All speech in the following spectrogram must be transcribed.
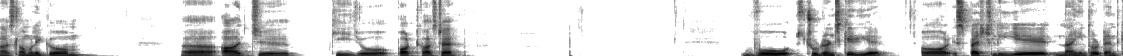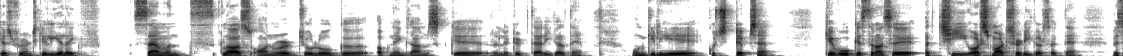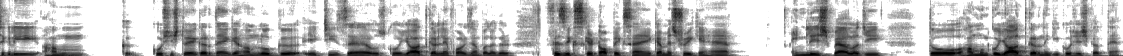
السلام علیکم آج کی جو پوڈ کاسٹ ہے وہ اسٹوڈنٹس کے لیے اور اسپیشلی یہ نائنتھ اور ٹینتھ کے اسٹوڈنٹس کے لیے لائک سیونتھ کلاس آنورڈ جو لوگ اپنے ایگزامس کے ریلیٹڈ تیاری کرتے ہیں ان کے لیے کچھ ٹپس ہیں کہ وہ کس طرح سے اچھی اور اسمارٹ اسٹڈی کر سکتے ہیں بیسیکلی ہم کوشش تو یہ کرتے ہیں کہ ہم لوگ ایک چیز ہے، اس کو یاد کر لیں۔ فار ایگزامپل اگر فزکس کے ٹاپکس ہیں کیمسٹری کے ہیں انگلش بایولوجی تو ہم ان کو یاد کرنے کی کوشش کرتے ہیں۔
